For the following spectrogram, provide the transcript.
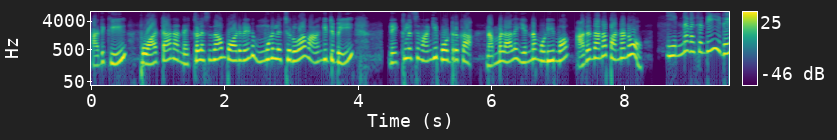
அதுக்கு போட்டா நான் நெக்லஸ் தான் போடுவேன்னு மூணு லட்சம் ரூபா வாங்கிட்டு போய் நெக்லஸ் வாங்கி போட்டிருக்கா. நம்மளால என்ன முடியுமோ அதை தானே பண்ணணும். என்ன வசந்தி இது?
